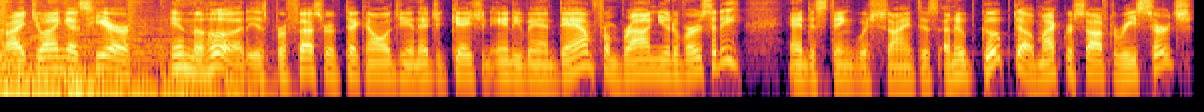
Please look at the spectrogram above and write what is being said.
All right, joining us here in the hood is Professor of Technology and Education Andy Van Dam from Brown University and distinguished scientist Anoop Gupta of Microsoft Research.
